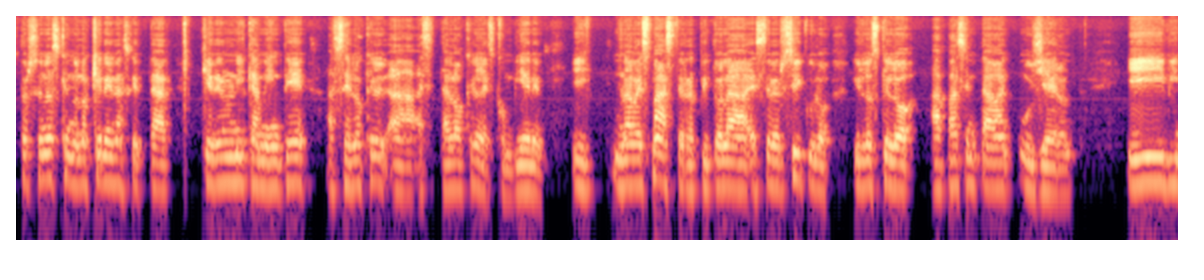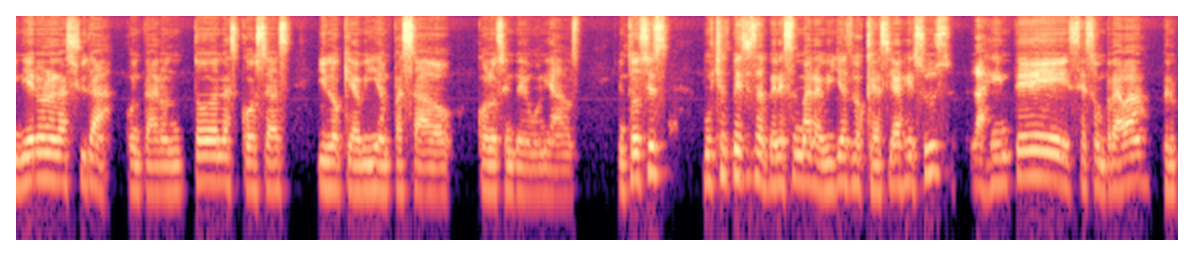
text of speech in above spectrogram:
personas que no lo quieren aceptar, quieren únicamente hacer lo que, ah, aceptar lo que les conviene. Y una vez más, te repito la, este versículo, y los que lo apacentaban huyeron. Y vinieron a la ciudad, contaron todas las cosas y lo que habían pasado con los endemoniados. Entonces, muchas veces al ver esas maravillas, lo que hacía Jesús, la gente se asombraba, pero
